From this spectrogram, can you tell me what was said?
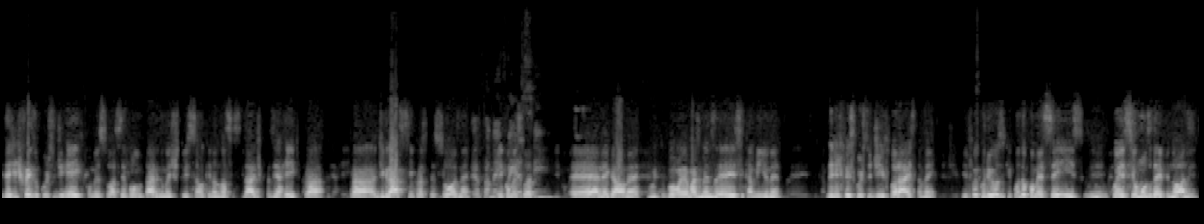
e daí a gente fez o curso de reiki, começou a ser voluntário numa instituição aqui na nossa cidade, que fazia reiki pra, pra, de graça, sim, para as pessoas, né? Eu também e começou assim. É, legal, né? Muito bom. É mais ou menos esse caminho, né? A gente fez curso de florais também. E foi curioso que quando eu comecei, conheci o mundo da hipnose,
